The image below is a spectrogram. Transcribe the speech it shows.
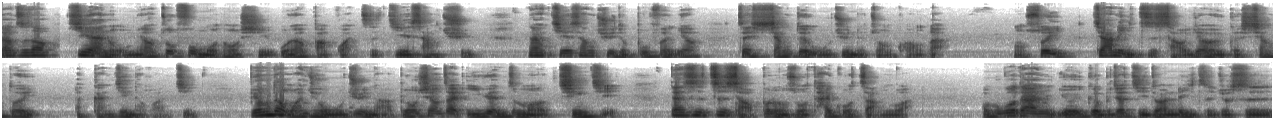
大家知道，既然我们要做腹膜透析，我要把管子接上去，那接上去的部分要在相对无菌的状况啦，哦，所以家里至少要有一个相对呃干净的环境，不用到完全无菌啊，不用像在医院这么清洁。但是至少不能说太过脏乱哦。不过当然有一个比较极端例子，就是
